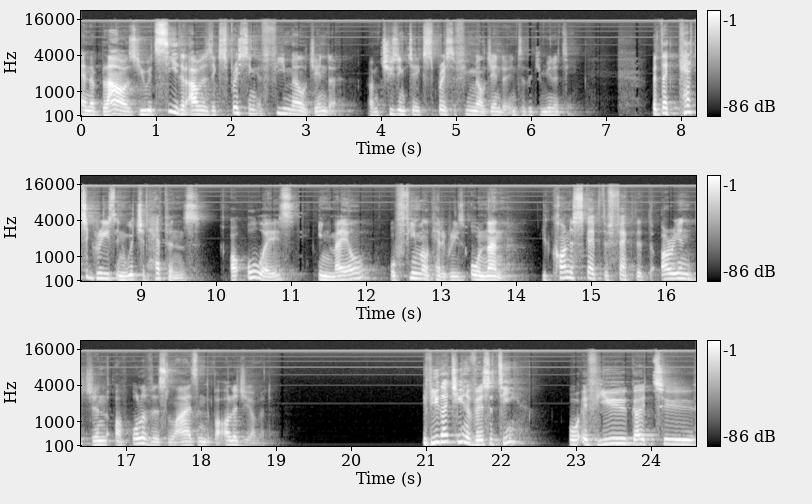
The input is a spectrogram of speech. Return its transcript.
and a blouse, you would see that I was expressing a female gender. I'm choosing to express a female gender into the community. But the categories in which it happens are always in male or female categories or none. You can't escape the fact that the origin of all of this lies in the biology of it. If you go to university, or if you go to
